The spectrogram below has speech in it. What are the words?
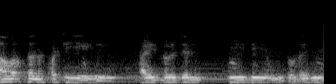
ആവർത്തന പട്ടികയിൽ ഹൈഡ്രജൻ ഹീലിയം തുടങ്ങി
